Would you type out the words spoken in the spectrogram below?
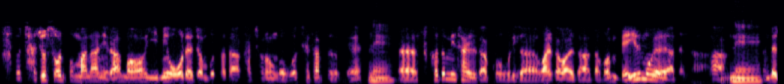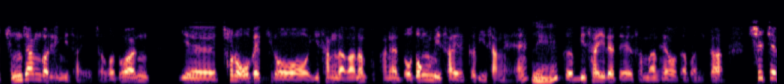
하도 자주 쏠 뿐만 아니라 뭐 이미 오래 전부터 다 갖춰놓은 거고 새삼스럽게 네. 어, 스커드 미사일 갖고 우리가 왈가왈가하다 보면 매일 모여야 된다. 네. 근데 중장거리 미사일 적어도 한 예, 1,500km 이상 나가는 북한의 노동 미사일급 이상의 네. 그 미사일에 대해서만 해오다 보니까 실제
